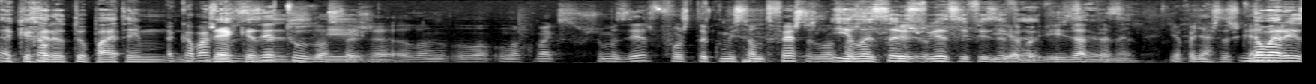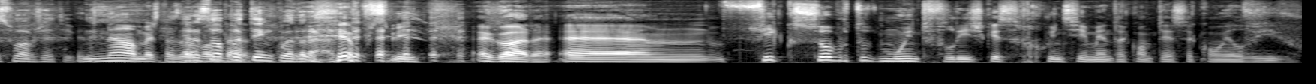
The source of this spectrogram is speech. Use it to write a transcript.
A carreira do teu pai tem Acabaste décadas. de dizer tudo, ou seja, como é que se costuma dizer? Foste da comissão de festas, e lancei os foguetes e fiz a festa. Exatamente. E apanhaste as Não era esse o objetivo. Não, mas estás Era só para te enquadrar. Eu percebi. Agora, hum, fico sobretudo muito feliz que esse reconhecimento aconteça com ele vivo.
